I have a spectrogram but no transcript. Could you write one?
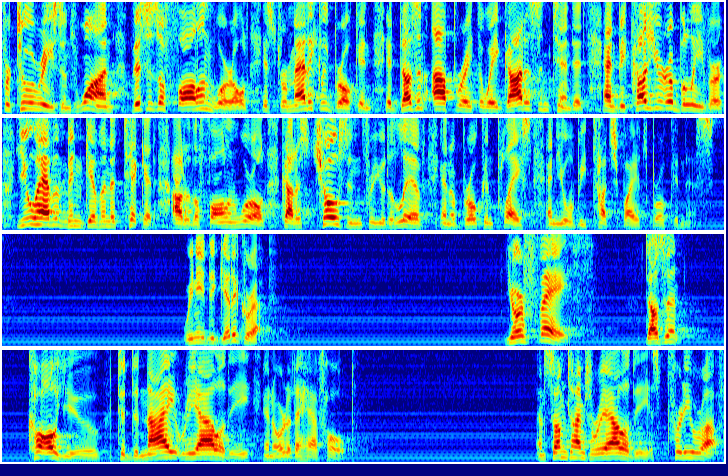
For two reasons. One, this is a fallen world. It's dramatically broken. It doesn't operate the way God has intended. And because you're a believer, you haven't been given a ticket out of the fallen world. God has chosen for you to live in a broken place, and you will be touched by its brokenness. We need to get a grip. Your faith doesn't call you to deny reality in order to have hope. And sometimes reality is pretty rough,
